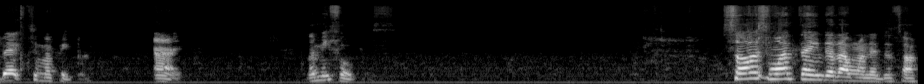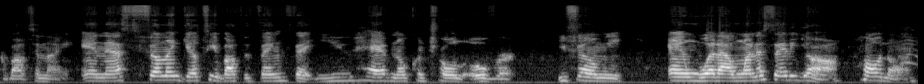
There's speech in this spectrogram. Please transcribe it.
Back to my paper. All right. Let me focus. So it's one thing that I wanted to talk about tonight, and that's feeling guilty about the things that you have no control over. You feel me? And what I want to say to y'all, hold on.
